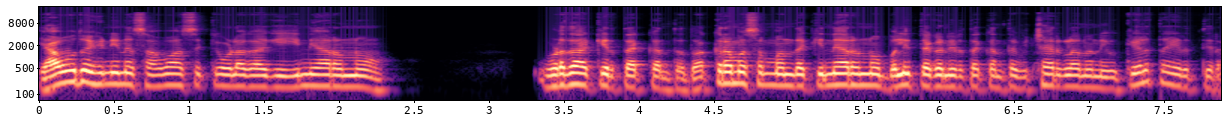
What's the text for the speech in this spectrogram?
ಯಾವುದೋ ಹೆಣ್ಣಿನ ಸಹವಾಸಕ್ಕೆ ಒಳಗಾಗಿ ಇನ್ಯಾರನ್ನು ಒಡೆದಾಕಿರ್ತಕ್ಕಂಥದ್ದು, ಅಕ್ರಮ ಸಂಬಂಧಕ್ಕೆ ಇನ್ಯಾರನ್ನು ಬಲಿ ತಗೊಂಡಿರ್ತಕ್ಕಂಥ ವಿಚಾರಗಳನ್ನು ನೀವು ಕೇಳ್ತಾ ಇರ್ತೀರ.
